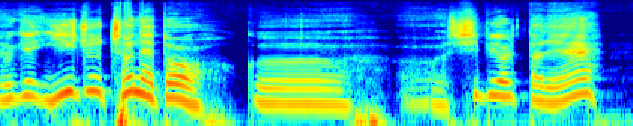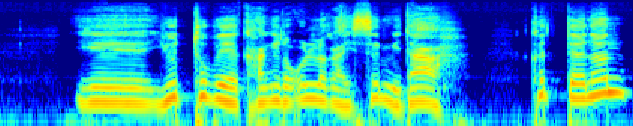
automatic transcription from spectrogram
여기 2주 전에도 그 어, 12월 달에 이게 유튜브에 강의로 올라가 있습니다. 그때는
